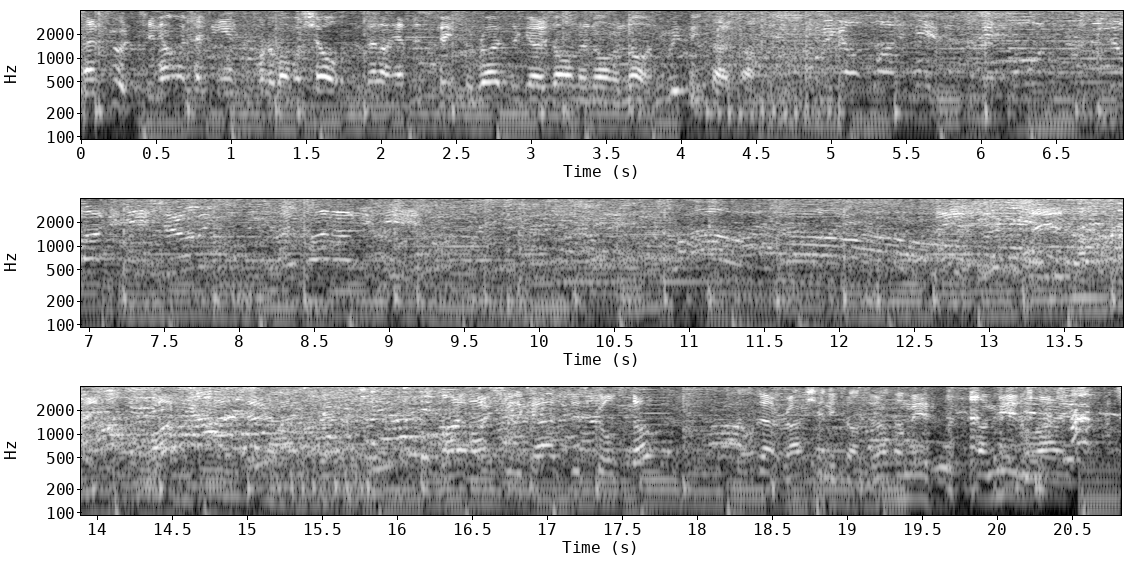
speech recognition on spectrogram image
That's good. So now I take the hands and put it on my shoulders, and then I have this piece of rope that goes on and on and on. You with me so far? Just called stop. Don't rush anytime, John. I'm here, I'm here to lay.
